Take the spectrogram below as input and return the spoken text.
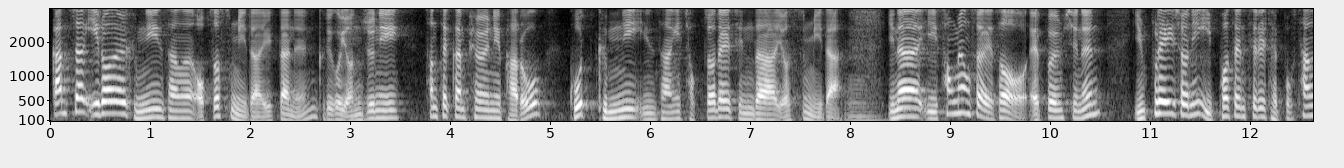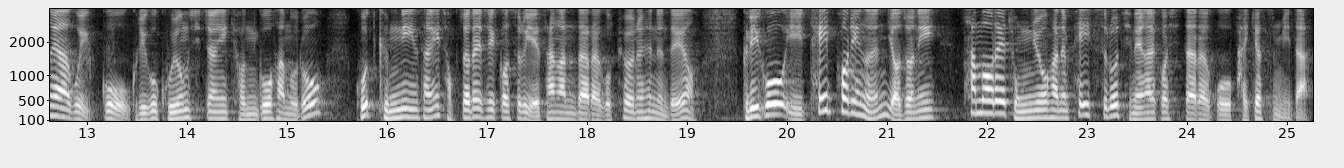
깜짝 1월 금리 인상은 없었습니다. 일단은 그리고 연준이 선택한 표현이 바로 곧 금리 인상이 적절해진다였습니다. 이날 이 성명서에서 FOMC는 인플레이션이 2%를 대폭 상회하고 있고 그리고 고용 시장이 견고함으로 곧 금리 인상이 적절해질 것으로 예상한다라고 표현을 했는데요. 그리고 이 테이퍼링은 여전히 3월에 종료하는 페이스로 진행할 것이다라고 밝혔습니다.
